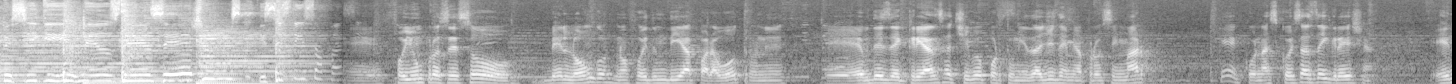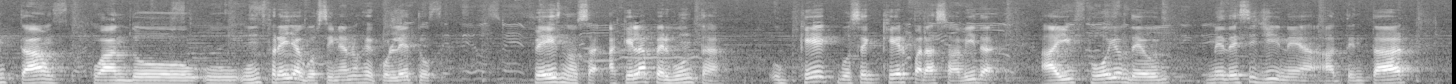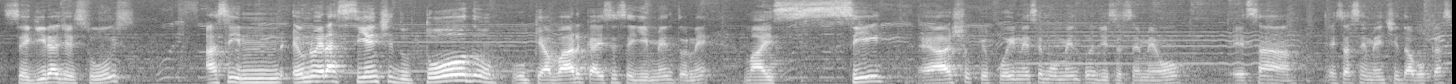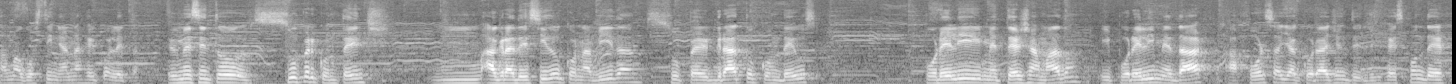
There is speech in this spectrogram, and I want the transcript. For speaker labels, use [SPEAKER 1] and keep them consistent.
[SPEAKER 1] perseguir meus desejos. Insistem só
[SPEAKER 2] É, foi um processo bem longo, não foi de um dia para o outro, né? É, eu desde criança tive a oportunidade de me aproximar é, com as coisas da igreja. Então, quando um frei agostiniano Recoleto fez-nos aquela pergunta, o que você quer para a sua vida? Aí foi onde eu me decidi, né, a tentar seguir a Jesus. Assim, eu não era ciente do todo o que abarca esse segmento, né? Mas sim, acho que foi nesse momento onde se semeou essa essa semente da vocação agostiniana recoleta. Eu me sinto super contente, hum, agradecido com a vida, super grato com Deus por ele me ter chamado e por ele me dar a força e a coragem de, de responder.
